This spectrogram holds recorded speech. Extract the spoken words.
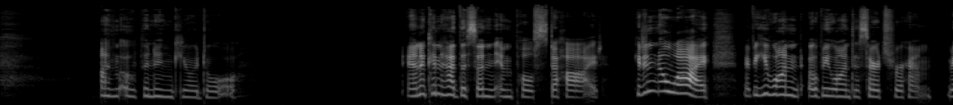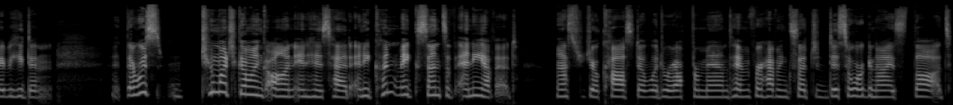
I'm opening your door. Anakin had the sudden impulse to hide. He didn't know why. Maybe he wanted Obi Wan to search for him. Maybe he didn't. There was too much going on in his head, and he couldn't make sense of any of it. Master Jocasta would reprimand him for having such disorganized thoughts,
